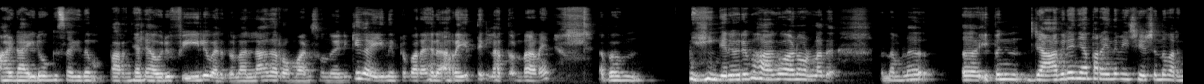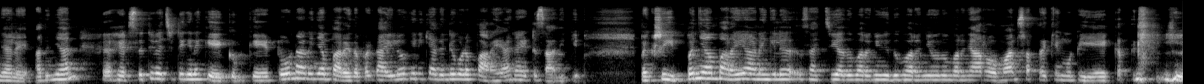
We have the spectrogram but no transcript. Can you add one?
ആ ഡയലോഗ് സഹിതം പറഞ്ഞാലേ ആ ഒരു ഫീൽ വരത്തുള്ളൂ. അല്ലാതെ റൊമാൻസ് ഒന്നും എനിക്ക് കയ്യിൽ നിന്നിട്ട് പറയാൻ അറിയത്തില്ലാത്തതുകൊണ്ടാണ്. അപ്പം ഇങ്ങനെ ഒരു ഭാഗമാണ് ഉള്ളത്. നമ്മൾ ഇപ്പം രാവിലെ ഞാൻ പറയുന്ന വിശേഷം എന്ന് പറഞ്ഞാലേ അത് ഞാൻ ഹെഡ്സെറ്റ് വെച്ചിട്ട് ഇങ്ങനെ കേൾക്കും കേട്ടോണ്ടാണ് ഞാൻ പറയുന്നത്. അപ്പം ഡയലോഗ് എനിക്ക് അതിന്റെ കൂടെ പറയാനായിട്ട് സാധിക്കും. പക്ഷെ ഇപ്പം ഞാൻ പറയുകയാണെങ്കിൽ സച്ചി അത് പറഞ്ഞു ഇത് പറഞ്ഞു എന്ന് പറഞ്ഞാൽ ആ റൊമാൻസ് അത്രയ്ക്ക് അങ്ങോട്ട് ഏക്കത്തില്ല.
